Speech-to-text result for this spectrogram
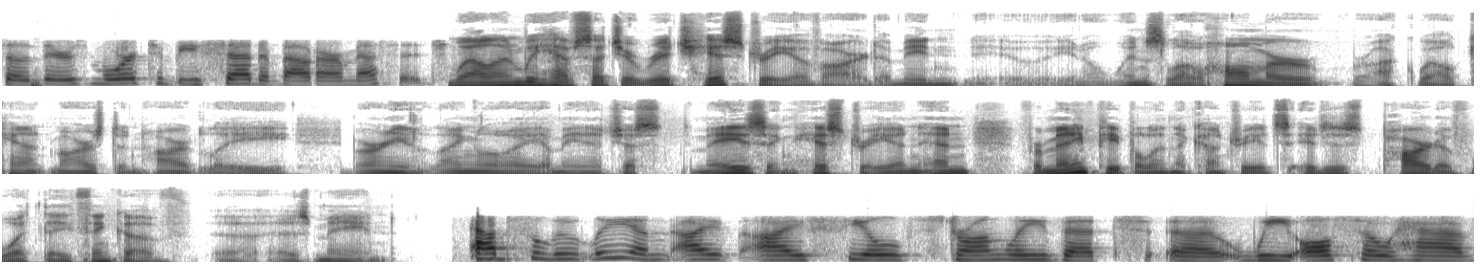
so there's more to be said about our message. Well, and we have such a rich history of art. I mean, you know, Winslow Homer, Rockwell Kent, Marsden Hartley, Bernie Langlais. I mean, it's just amazing history, and and for many people in the country, it's it is part of what they think of uh, as Maine. Absolutely, and I I feel strongly that uh, we also have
